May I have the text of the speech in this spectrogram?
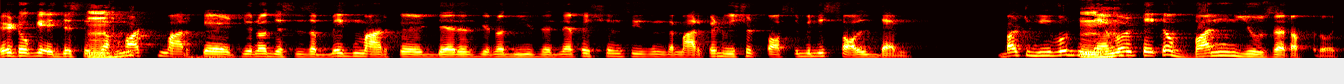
Right? Okay this is Mhm. a hot market you know this is a big market there is you know these inefficiencies in the market we should possibly solve them. But we would Mhm. never take a one user approach.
